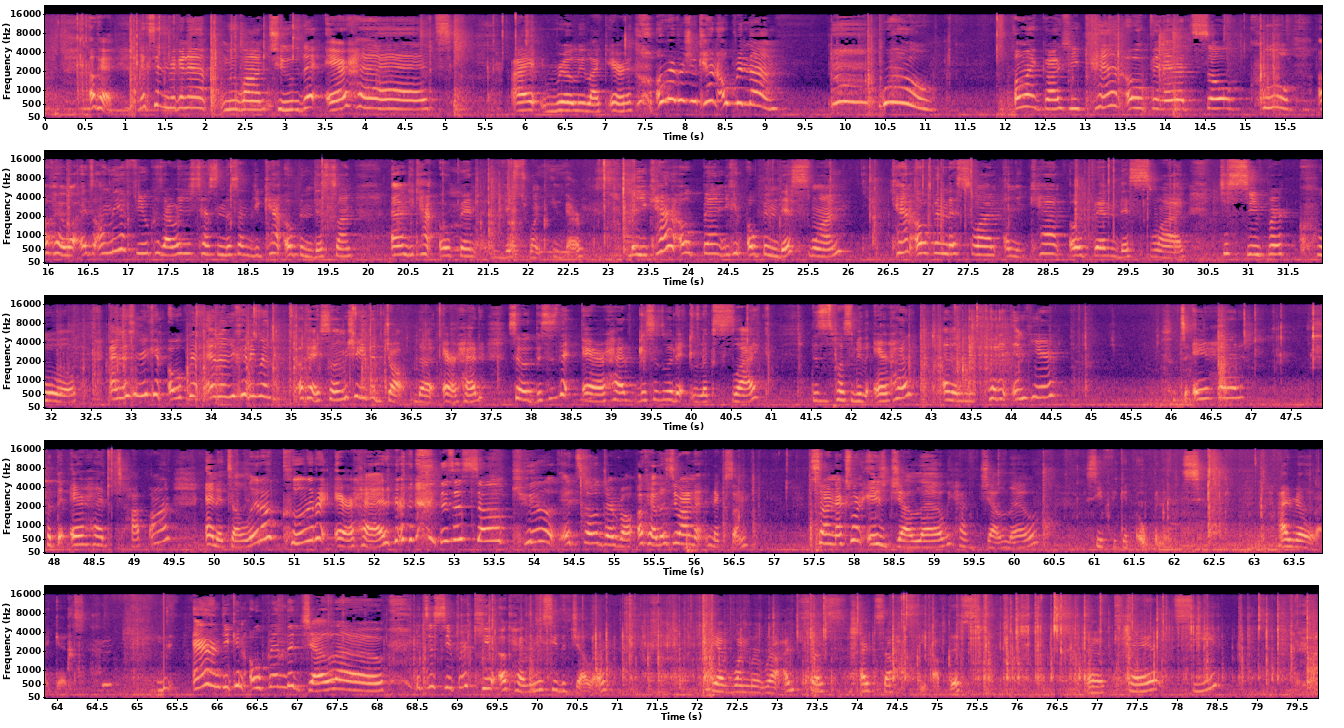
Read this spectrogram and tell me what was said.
Okay, next one we're gonna move on to the airheads. I really like airheads. Oh my gosh, you can't open them. Whoa. Oh my gosh, you can't open it. That's so cool. Okay, well, it's only a few because I was just testing this one. You can't open this one, and you can't open this one either. But you can open, you can open this one, can't open this one, and you can't open this one. Just super cool. And this one you can open, and then you can even, okay, so let me show you the, jaw, the airhead. So this is the airhead. This is what it looks like. This is supposed to be the airhead, and then you put it in here. So it's airhead. Put the airhead top on, and it's a little cool little airhead. this is so cute. It's so durable. Okay, let's do our next one. So our next one is Jello. We have Jello. See if we can open it. I really like it. And you can open the Jello. It's just super cute. Okay, let me see the Jello. We have one more row. I'm so I'm so happy about this. Okay, let's see.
